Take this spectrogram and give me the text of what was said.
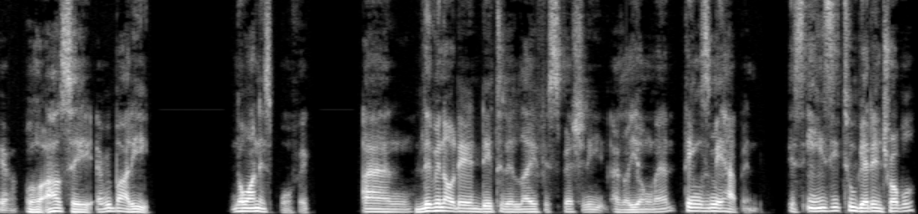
Yeah. Well, I'll say everybody, no one is perfect. And living out there in day to day life, especially as a young man, things may happen. It's easy to get in trouble.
